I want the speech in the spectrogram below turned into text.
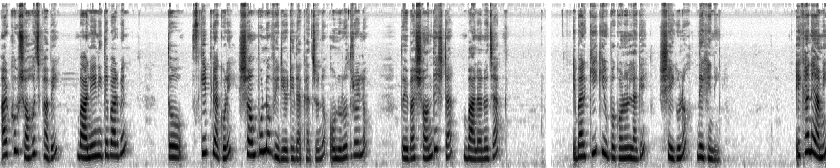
আর খুব সহজভাবে বানিয়ে নিতে পারবেন। তো স্কিপ না করে সম্পূর্ণ ভিডিওটি দেখার জন্য অনুরোধ রইল। তো এবার সন্দেশটা বানানো যাক। এবার কি কি উপকরণ লাগে সেইগুলো দেখে নিই। এখানে আমি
